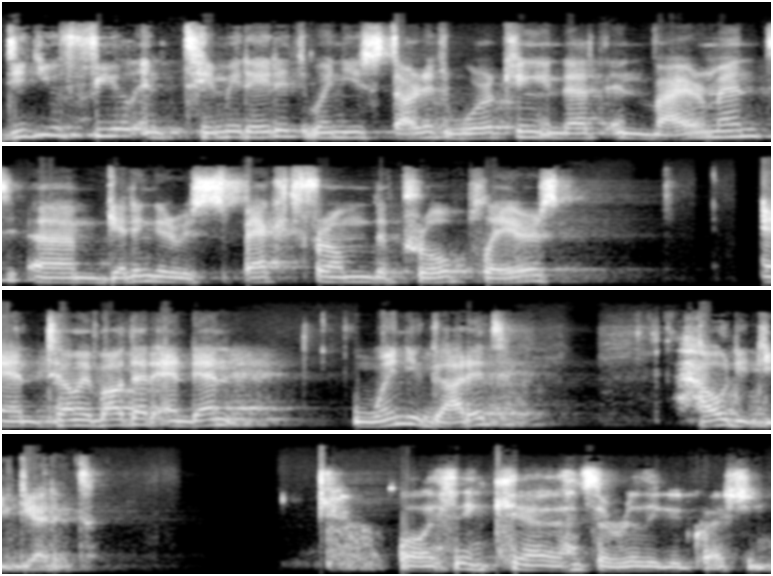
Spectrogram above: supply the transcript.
Did you feel intimidated when you started working in that environment um, getting the respect from the pro players? And tell me about that. And then when you got it how did you get it well, I think uh, that's a really good question,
